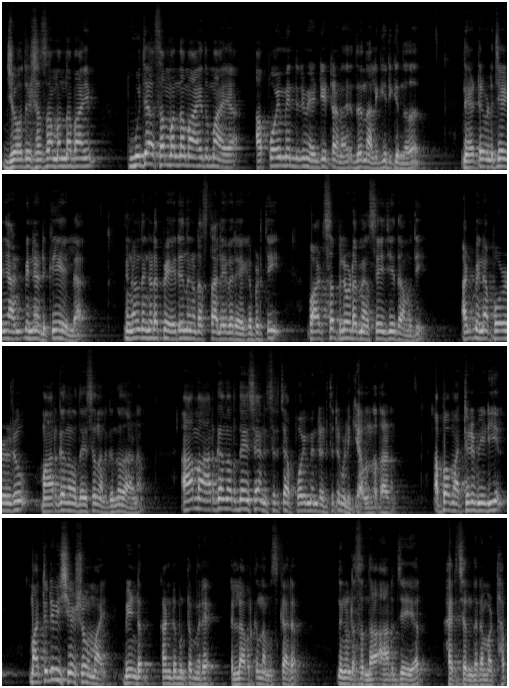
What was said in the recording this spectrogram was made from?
ജ്യോതിഷ സംബന്ധമായും പൂജാ സംബന്ധമായതുമായ അപ്പോയിൻമെന്റിന് വേണ്ടിയിട്ടാണ് ഇത് നൽകിയിരിക്കുന്നത്. നേരിട്ട് വിളിച്ചു കഴിഞ്ഞാൽ പിന്നെ എടുക്കുകയില്ല. നിങ്ങൾ നിങ്ങളുടെ പേര് നിങ്ങളുടെ സ്ഥലം രേഖപ്പെടുത്തി വാട്സപ്പിലൂടെ മെസ്സേജ് ചെയ്താൽ മതി. അഡ്മിൻ അപ്പോഴൊരു മാർഗനിർദ്ദേശം നൽകുന്നതാണ്. ആ മാർഗനിർദ്ദേശം അനുസരിച്ച് അപ്പോയിൻമെന്റ് എടുത്തിട്ട് വിളിക്കാവുന്നതാണ്. അപ്പോൾ മറ്റൊരു വീഡിയോയിൽ മറ്റൊരു വിശേഷവുമായി വീണ്ടും കണ്ടുമുട്ടും വരെ എല്ലാവർക്കും നമസ്കാരം. നിങ്ങളുടെ സ്വന്തം ആർ ജെ ആർ ഹരിചന്ദന മഠം.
